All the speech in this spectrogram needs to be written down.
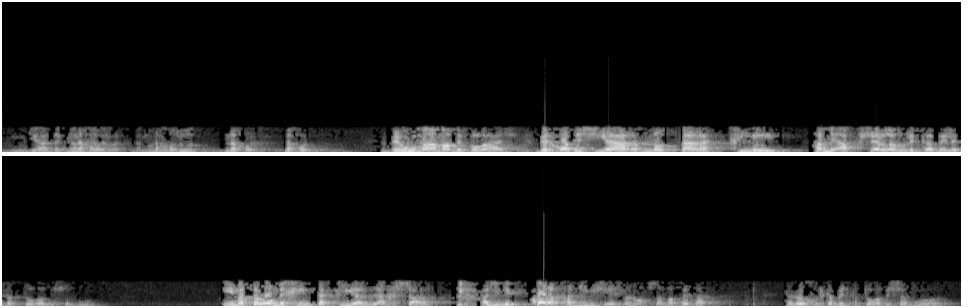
מגיע עד הקרקע נכון, לממשות. נכון, נכון. והוא מאמר מפורש, בחודש יר נוצר הכלי המאפשר לנו לקבל את התורה בשבועות. אם אתה לא מכין את הכלי הזה עכשיו, על ידי כל החגים שיש לנו עכשיו בפתח, אתה לא יכול לקבל את התורה בשבועות.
